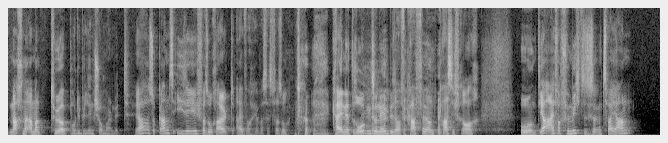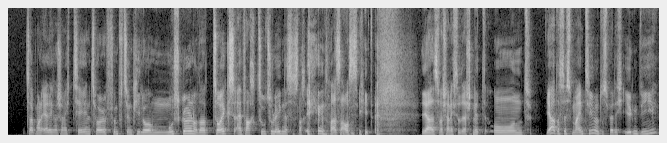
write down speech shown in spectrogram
mache eine Amateur-Bodybuilding-Show mal mit. Ja, so ganz easy. Ich versuche halt einfach, ja, was heißt versuchen? Keine Drogen zu nehmen, bis auf Kaffee und Passivrauch. Und ja, einfach für mich, dass ich sage, in zwei Jahren, sag mal ehrlich, wahrscheinlich 10, 12, 15 Kilo Muskeln oder Zeugs einfach zuzulegen, dass es nach irgendwas aussieht. Ja, das ist wahrscheinlich so der Schnitt. Und ja, das ist mein Ziel und das werde ich irgendwie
